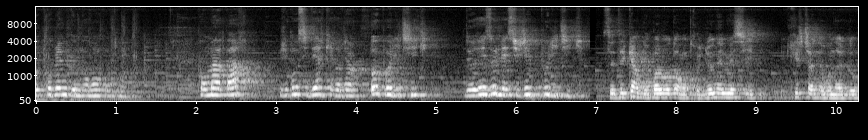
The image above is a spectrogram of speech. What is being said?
aux problèmes que nous rencontrons. Pour ma part, je considère qu'il revient aux politiques de résoudre les sujets politiques. Cet écart de ballon d'or entre Lionel Messi et Cristiano Ronaldo,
